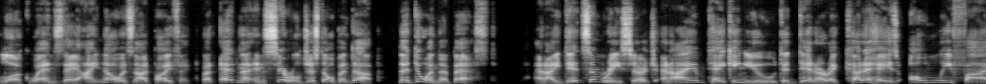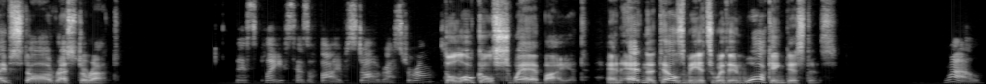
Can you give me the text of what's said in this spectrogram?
Look, Wednesday, I know it's not perfect, but Edna and Cyril just opened up. They're doing their best. And I did some research, and I am taking you to dinner at Cudahy's only five star restaurant. This place has a five star restaurant. The locals swear by it, and Edna tells me it's within walking distance. Well,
